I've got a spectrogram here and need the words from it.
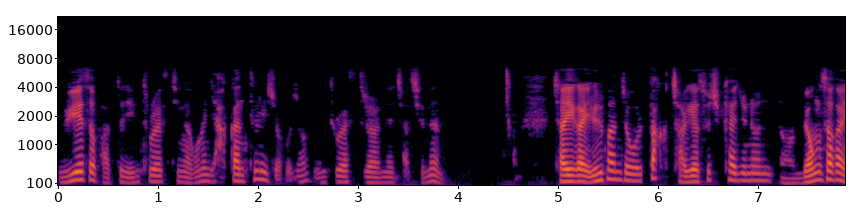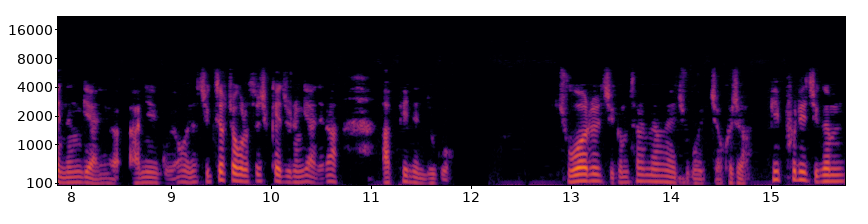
위에서 봤던 interesting하고는 약간 틀리죠. 그죠? interest라는 자체는 자기가 일반적으로 딱 자기가 수식해주는 어, 명사가 있는 게 아니, 아니고요. 그래서 직접적으로 수식해주는 게 아니라 앞에 있는 누구 주어를 지금 설명해주고 있죠. 그죠? people이 지금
